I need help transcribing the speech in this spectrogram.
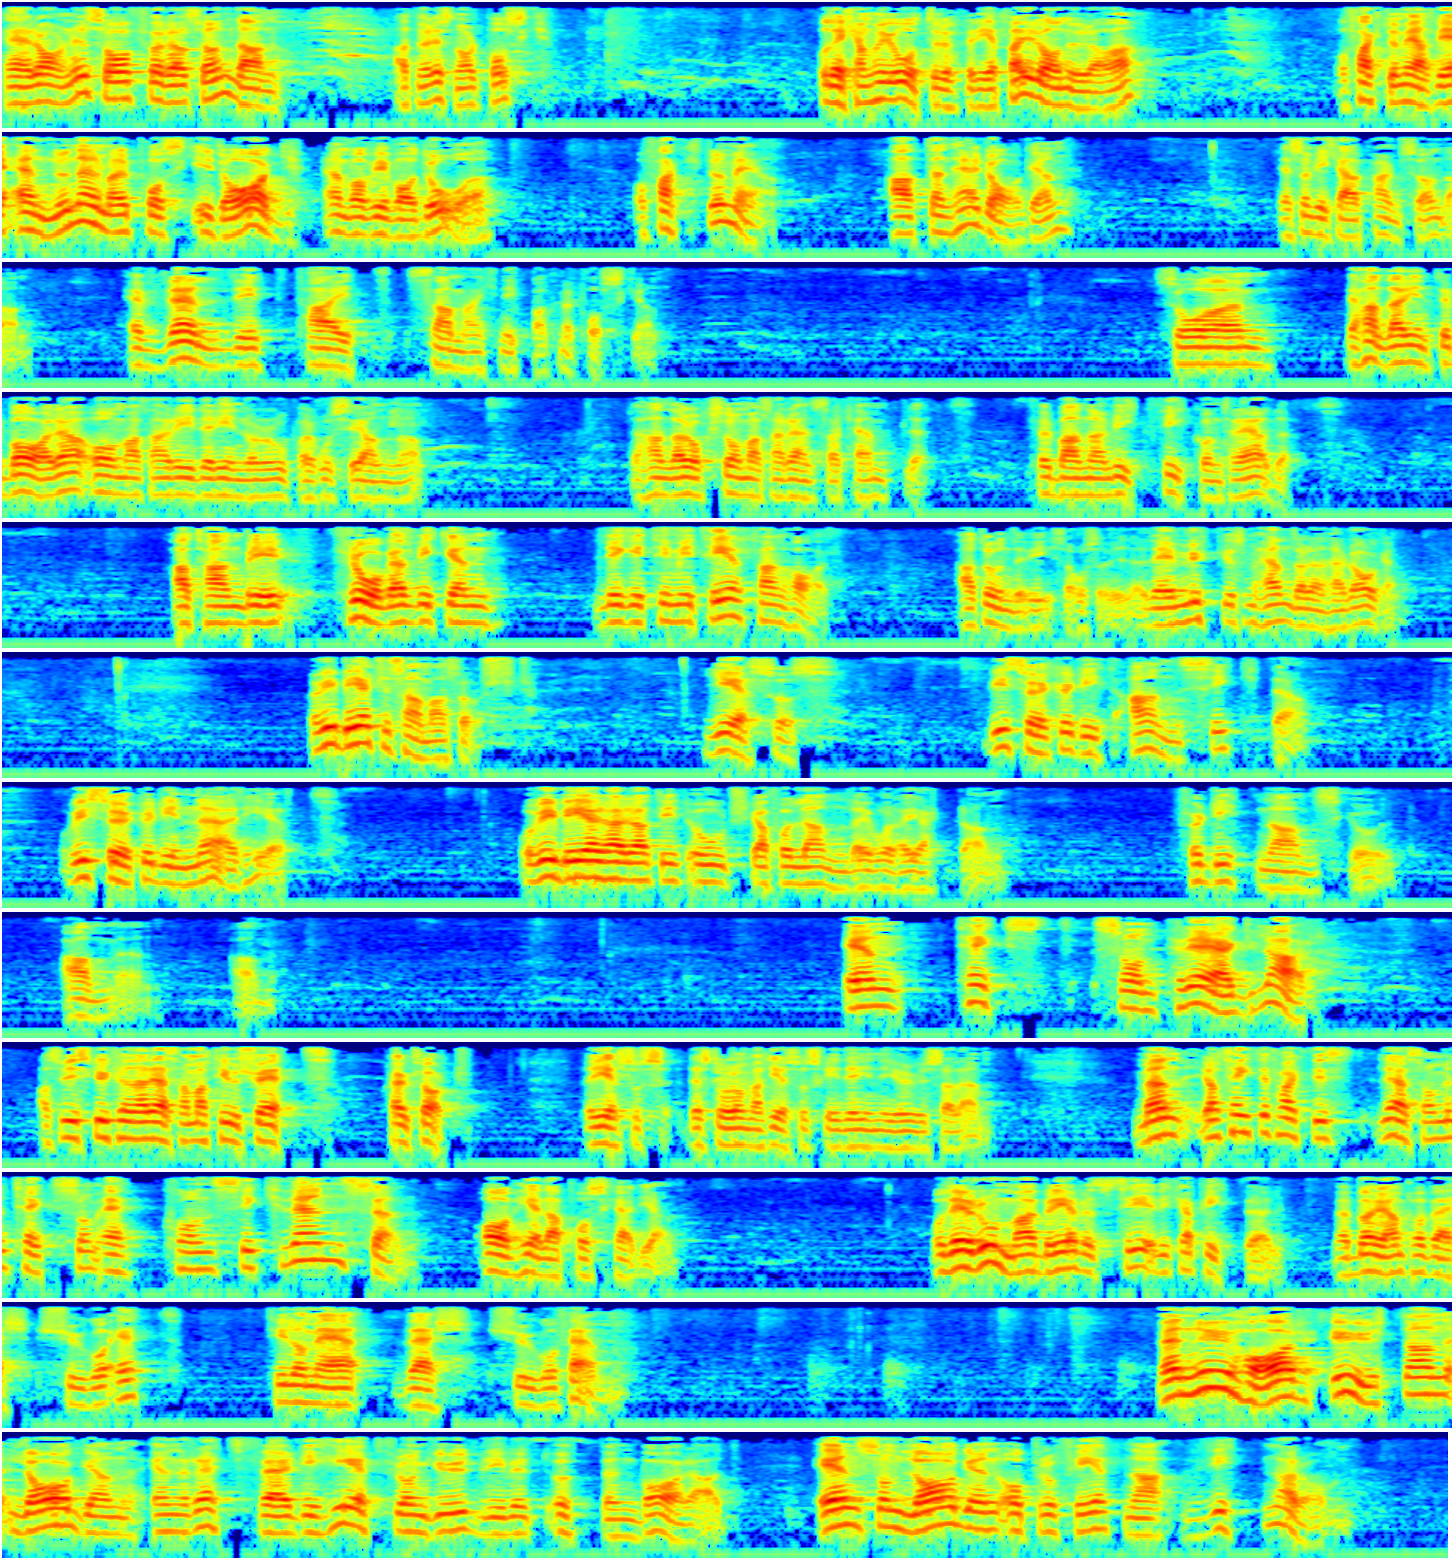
Per-Arne sa förra söndagen att nu är det snart påsk. Och det kan man ju återupprepa idag nu då va? Och faktum är att vi är ännu närmare påsk idag än vad vi var då. Och faktum är att den här dagen det som vi kallar palmsöndagen är väldigt tajt sammanknippat med påsken. Så ehm, det handlar inte bara om att han rider in och ropar Hosianna. Det handlar också om att han rensar templet förbannar fikonträdet. Att han blir frågad vilken legitimitet han har att undervisa och så vidare. Det är mycket som händer den här dagen. Men vi ber tillsammans först. Jesus vi söker ditt ansikte och vi söker din närhet. Och vi ber herre att ditt ord ska få landa i våra hjärtan. För ditt namns skull. Amen. Amen. En text som präglar alltså vi skulle kunna läsa Matteus 21 självklart. Där Jesus det står om att Jesus rider in i Jerusalem. Men jag tänkte faktiskt läsa om en text som är konsekvensen av hela påskhelgen. Och det är romarbrevets tredje kapitel med början på vers 21 till och med vers 25 men nu har utan lagen en rättfärdighet från Gud blivit uppenbarad en som lagen och profeterna vittnar om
